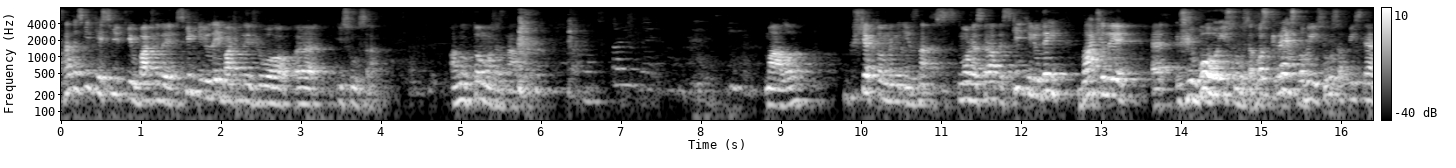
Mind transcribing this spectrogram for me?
Знаєте, скільки свідків бачили, скільки людей бачили живого е, Ісуса? А ну хто може знати? Мало. Ще хто мені може сказати, скільки людей бачили е, живого Ісуса, Воскреслого Ісуса після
